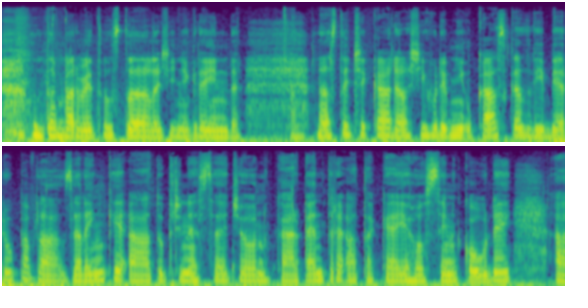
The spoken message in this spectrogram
Ta barvitost eh, leží někde jinde. Ano. Nás teď čeká další hudební ukázka z výběru Pavla Zelinky a tu přinese John Carpenter a také jeho syn Cody a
